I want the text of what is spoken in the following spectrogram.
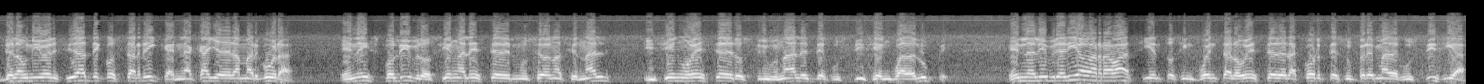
de la Universidad de Costa Rica, en la calle de la Amargura, en Expo Libros, 100 al este del Museo Nacional y 100 oeste de los Tribunales de Justicia en Guadalupe. En la librería Barrabás, 150 al oeste de la Corte Suprema de Justicia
